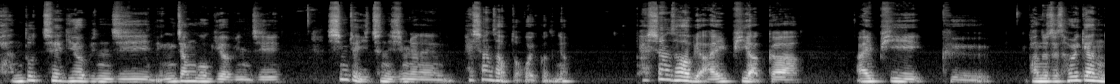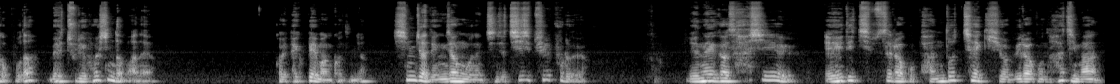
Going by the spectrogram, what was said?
반도체 기업인지 냉장고 기업인지 심지어 2020년에는 패션 사업도 하고 있거든요. 패션 사업이 IP 아까 IP 그 반도체 설계하는 것보다 매출이 훨씬 더 많아요. 거의 100배 많거든요. 심지어 냉장고는 진짜 77%예요. 얘네가 사실 AD 칩스라고 반도체 기업이라고는 하지만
